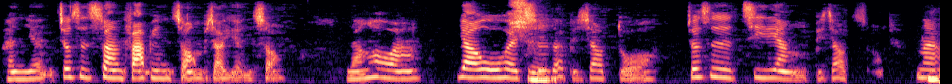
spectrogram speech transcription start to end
很严，就是算发病中比较严重，然后啊，药物会吃的比较多，就是剂量比较重。那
